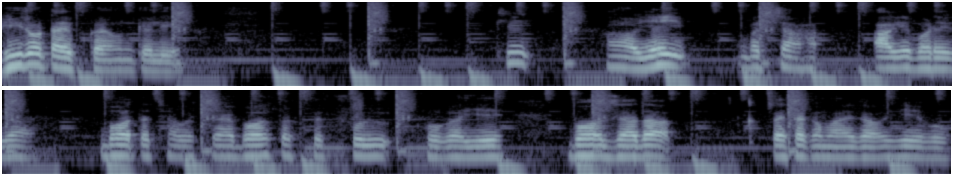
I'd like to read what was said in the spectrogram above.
हीरो टाइप का है उनके लिए। कि हाँ यही बच्चा आगे बढ़ेगा, बहुत अच्छा बच्चा है, बहुत सक्सेसफुल होगा ये, बहुत ज़्यादा पैसा कमाएगा, ये वो।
